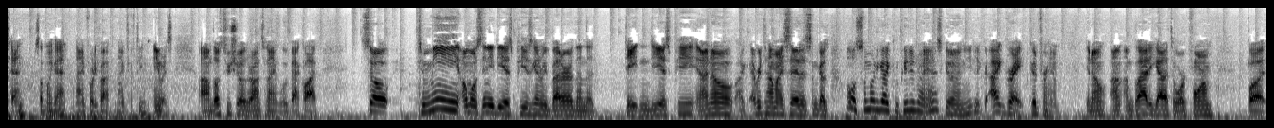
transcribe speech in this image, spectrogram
10, something like that, 9:45, 9:15. Anyways, um, those two shows are on tonight. We'll be back live. So, to me, almost any DSP is going to be better than the Dayton DSP. And I know, like every time I say this, some guys, oh, somebody got competed in Alaska and he did. I great, good for him. You know, I'm, I'm glad he got it to work for him. But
